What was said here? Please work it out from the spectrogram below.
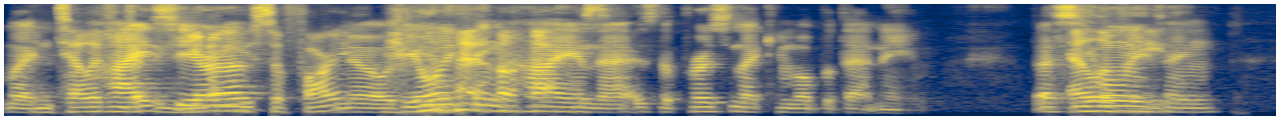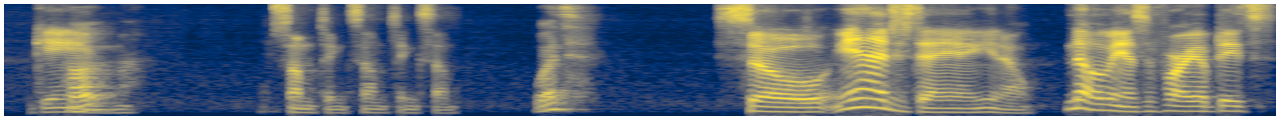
Like Intelligent, High Sierra. Safari? No, the only thing high in that is the person that came up with that name. That's the only thing. Game, something, something, something. What? So yeah, just uh, you know, no man, Safari updates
